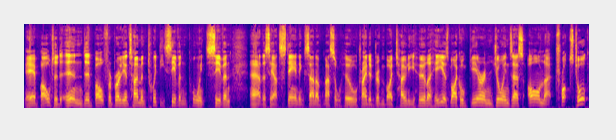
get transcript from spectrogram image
Yeah, bolted in, did bolt for Brilliance home in 27.7. Uh, this outstanding son of Muscle Hill, trained and driven by Tony Herlihy. He is Michael Guerin, joins us on Trots Talk,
